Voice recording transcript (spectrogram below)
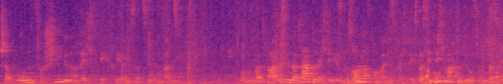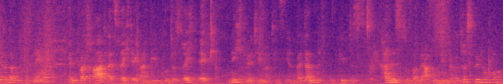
Schablonen verschiedener Rechteckrealisationen anzubieten. Und ein Quadrat ist in der Tat ein Rechteck, ist eine Sonderform eines Rechtecks. Was Sie nicht machen dürfen, das wäre dann ein Problem, ein Quadrat als Rechteck anbieten und das Rechteck nicht mehr thematisieren, weil dann gibt es, kann es zu Verwerfungen in der Begriffsbildung kommen.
